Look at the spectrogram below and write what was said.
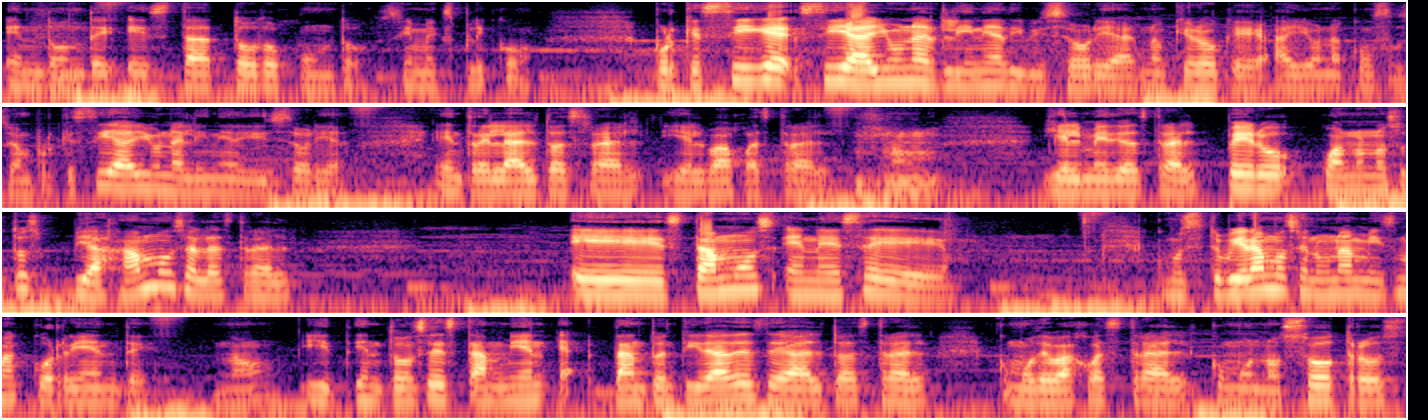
en donde está todo junto, ¿sí me explico? Porque sigue, sí hay una línea divisoria, no quiero que haya una confusión, porque sí hay una línea divisoria entre el alto astral y el bajo astral, ¿no? Y el medio astral, pero cuando nosotros viajamos al astral, eh, estamos en ese, como si estuviéramos en una misma corriente, ¿no? Y, entonces también, eh, tanto entidades de alto astral como de bajo astral, como nosotros,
